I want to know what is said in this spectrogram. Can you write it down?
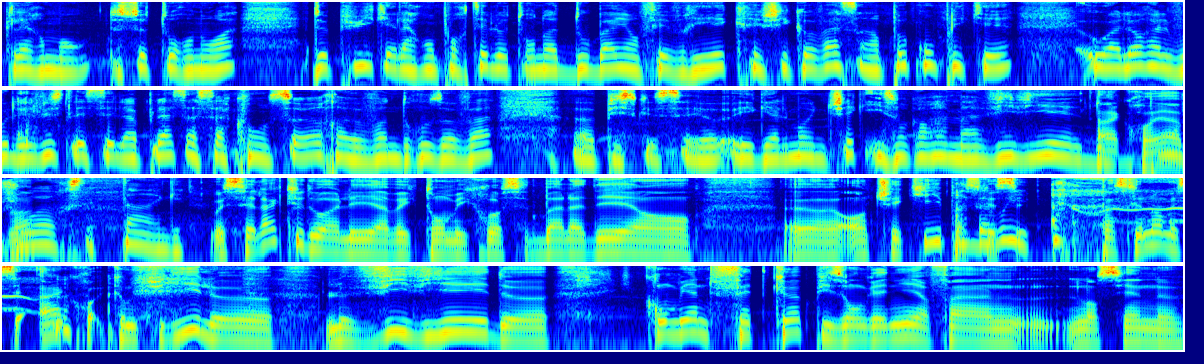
clairement de ce tournoi. Depuis qu'elle a remporté le tournoi de Dubaï en février, Kreshikova, c'est un peu compliqué. Ou alors elle voulait juste laisser la place à sa consoeur euh, Vondrousova, euh, puisque c'est euh, également une Tchèque. Ils ont quand même un vivier de Incroyable, bons hein. joueurs, c'est dingue. Mais c'est là que tu dois aller avec ton micro, c'est de balader en, euh, en Tchéquie. Parce, Ah bah que oui. parce que non, mais c'est incroyable. Comme tu dis, le, le vivier de. Combien de Fed Cup ils ont gagné Enfin, l'ancienne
